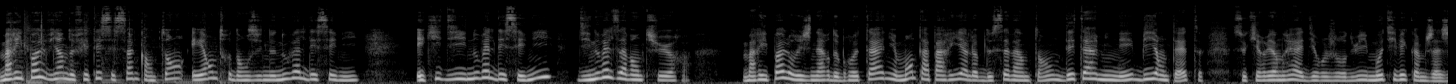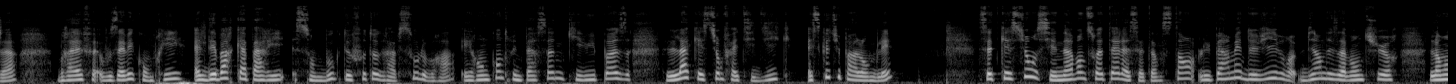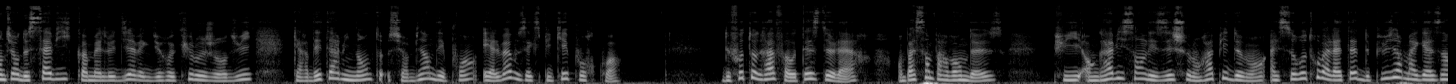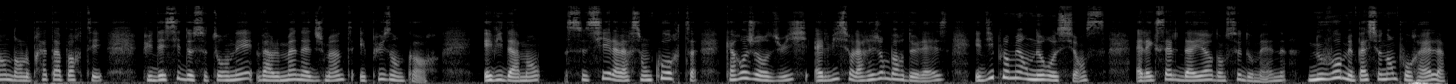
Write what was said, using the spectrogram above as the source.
Marie-Paul vient de fêter ses 50 ans et entre dans une nouvelle décennie. Et qui dit nouvelle décennie dit nouvelles aventures. Marie-Paul, originaire de Bretagne, monte à Paris à l'aube de ses 20 ans, déterminée, bille en tête, ce qui reviendrait à dire aujourd'hui motivée comme Jaja. Bref, vous avez compris, elle débarque à Paris, son bouc de photographe sous le bras, et rencontre une personne qui lui pose la question fatidique Est-ce que tu parles anglais? Cette question, aussi énervante soit-elle à cet instant, lui permet de vivre bien des aventures, l'aventure de sa vie, comme elle le dit avec du recul aujourd'hui, car déterminante sur bien des points, et elle va vous expliquer pourquoi. De photographe à hôtesse de l'air, en passant par vendeuse, puis, en gravissant les échelons rapidement, elle se retrouve à la tête de plusieurs magasins dans le prêt-à-porter, puis décide de se tourner vers le management et plus encore. Évidemment, Ceci est la version courte, car aujourd'hui, elle vit sur la région bordelaise et diplômée en neurosciences. Elle excelle d'ailleurs dans ce domaine, nouveau mais passionnant pour elle,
